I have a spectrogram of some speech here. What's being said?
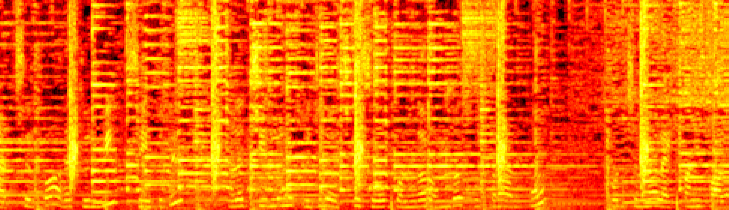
நட்ஸ் இருக்கோ அதை துருவி சேர்த்துட்டு நல்லா சில்லுன்னு ஃப்ரிட்ஜில் வச்சுட்டு சர்வ் பண்ணுங்கள் ரொம்ப சூப்பராக இருக்கும். good to me, like funny follow.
